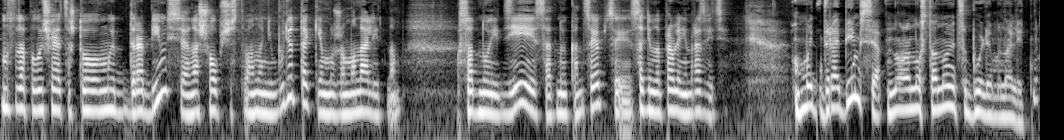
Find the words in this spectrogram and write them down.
Ну, тогда получается, что мы дробимся, наше общество, оно не будет таким уже монолитным, с одной идеей, с одной концепцией, с одним направлением развития. Мы дробимся, но оно становится более монолитным.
